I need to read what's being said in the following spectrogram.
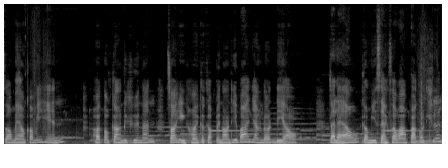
เจ้าแมวก็ไม่เห็นพอตกกลางดึกคืนนั้น เจ้าหิ่งห้อยก็กลับไปนอนที่บ้านอย่างโดดเดี่ยว แต่แล้วก็มีแสงสว่างปรากฏขึ้น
